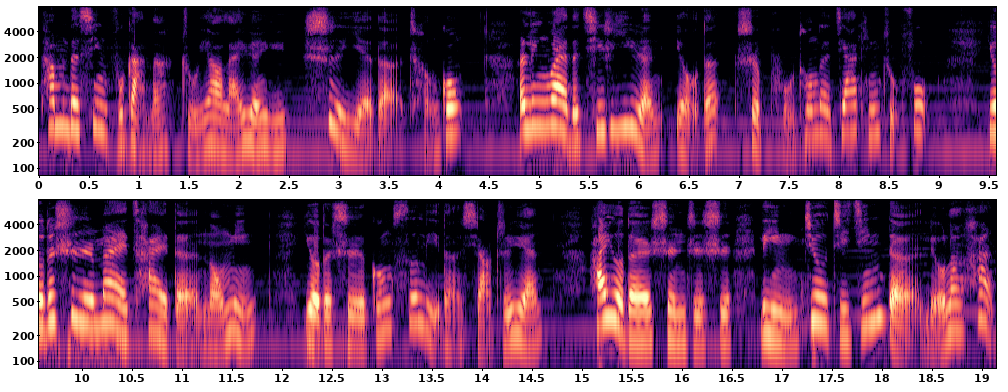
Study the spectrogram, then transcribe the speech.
他们的幸福感呢，主要来源于事业的成功。而另外的七十一人，有的是普通的家庭主妇，有的是卖菜的农民，有的是公司里的小职员，还有的甚至是领救济金的流浪汉。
